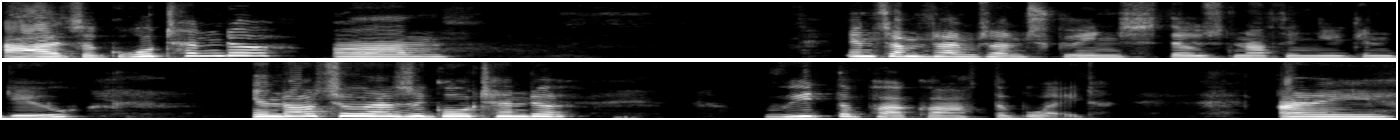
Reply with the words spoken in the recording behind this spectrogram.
As a goaltender, um, and sometimes on screens there's nothing you can do. And also as a goaltender, read the puck off the blade. I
